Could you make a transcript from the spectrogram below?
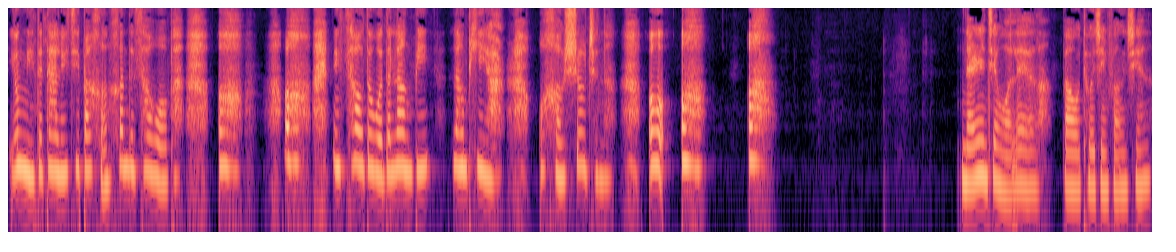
用你的大驴鸡巴狠狠的操我吧！哦哦，你操的我的浪逼！浪屁眼儿，我好受着呢。哦哦哦！男人见我累了，把我拖进房间，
